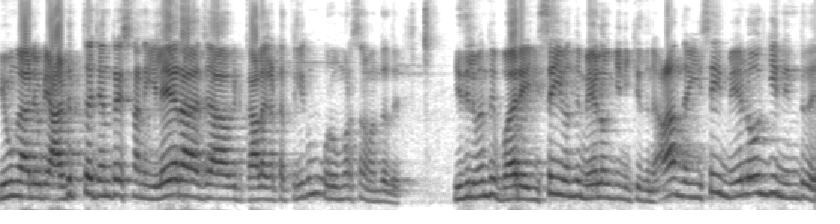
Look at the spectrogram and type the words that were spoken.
இவங்க அதனுடைய அடுத்த ஜென்ரேஷனான இளையராஜாவின் காலகட்டத்திலும் ஒரு விமர்சனம் வந்தது. இதில் வந்து வரி இசை வந்து மேலோங்கி நிற்குதுன்னு ஆனால் அந்த இசை மேலோங்கி நின்று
